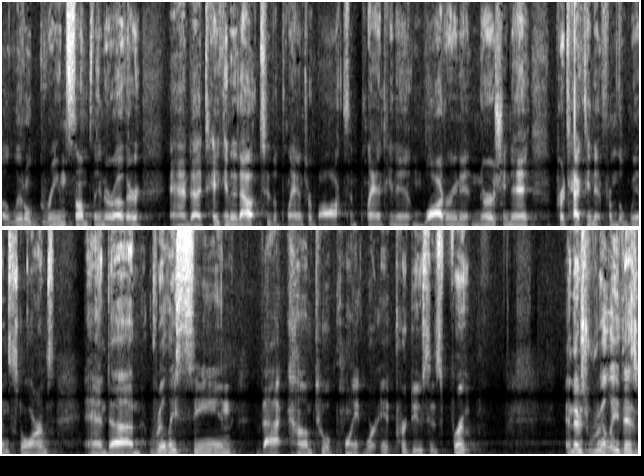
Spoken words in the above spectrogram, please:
a little green something or other, and uh, taking it out to the planter box and planting it and watering it and nourishing it, protecting it from the windstorms, and um, really seeing that come to a point where it produces fruit. And there's really this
